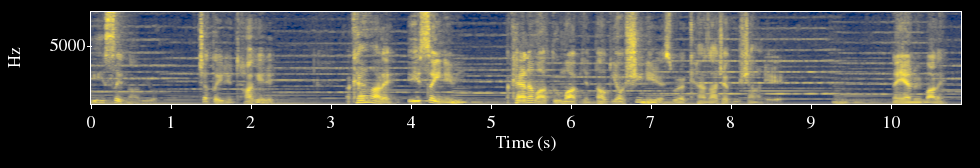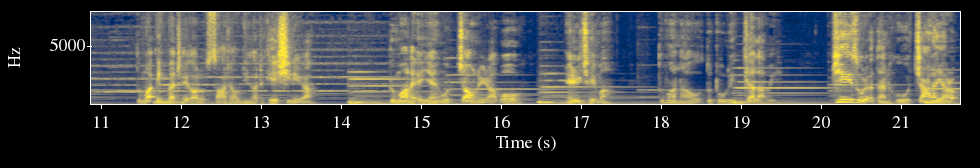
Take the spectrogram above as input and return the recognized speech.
အေးစိတ်လာပြီးတော့ချက်သိမ်းနေထားခဲ့တယ်။အခန်းကလည်းအေးစိတ်နေပြီ။အခန်းထဲမှာသူမအပြင်နောက်တစ်ယောက်ရှိနေတယ်ဆိုတဲ့ခံစားချက်ကိုရနေတယ်။နေရန်တွေမှာလည်းသူမအိမ်မက်ထဲကလို့စာချောင်းကြီးကတကယ်ရှိနေတာ။သူမလည်းအရန်ကိုကြောက်နေတာပေါ့။အဲဒီချိန်မှာ သူမနာကိုတူတူလေးကတ်လာပြီ။ပြေးဆိုတဲ့အတန်တစ်ခုကိုကြားလိုက်ရတော့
